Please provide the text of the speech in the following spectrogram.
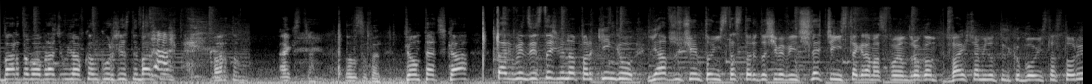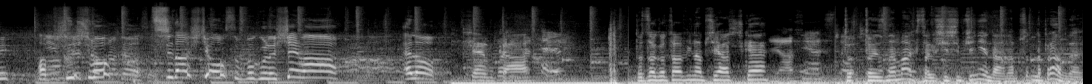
warto było brać udział w konkursie z tym barkiem? Tak. Warto. Ekstra. No to super. Piąteczka. Tak więc jesteśmy na parkingu. Ja wrzuciłem to Instastory do siebie, więc śledźcie Instagrama swoją drogą. 20 minut tylko było Instastory, a przyszło 13 osób w ogóle. Siema! Elo! Siemka. To co, gotowi na przyjażdżkę? Jest. To, to jest na maksa, już się szybciej nie da, na, naprawdę.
